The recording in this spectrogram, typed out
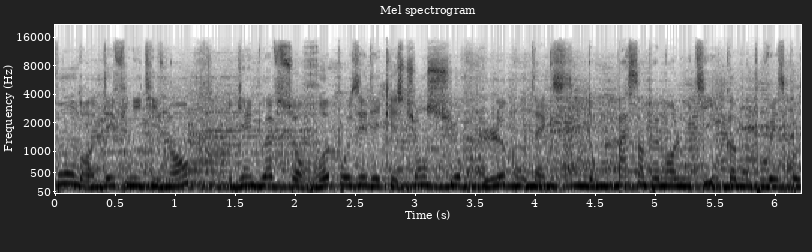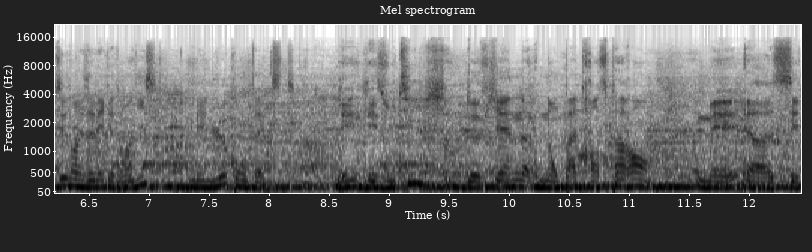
fondre définitivement, eh bien ils doivent se reposer des questions sur le contexte. Donc pas simplement l'outil comme on pouvait se poser dans les années 90, mais le contexte. Les outils deviennent non pas transparents, mais c'est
